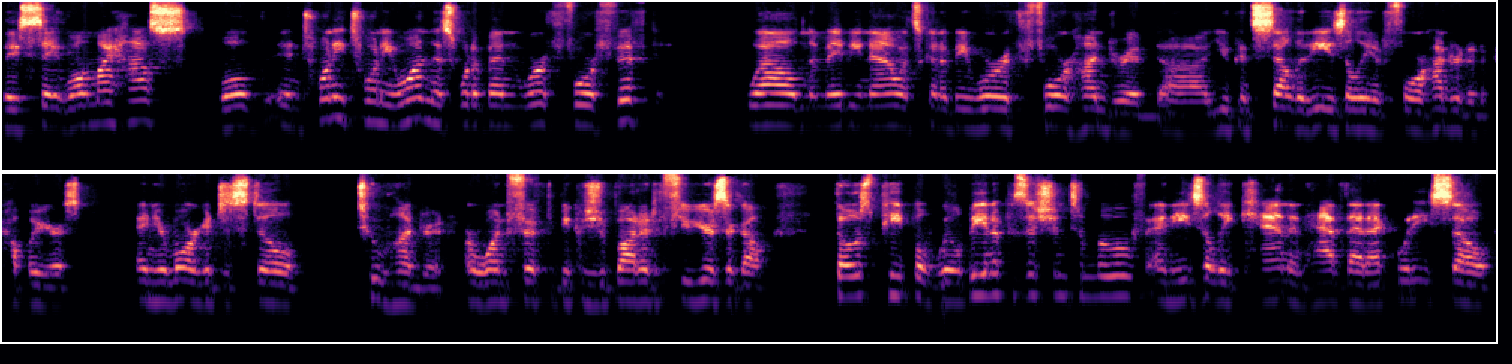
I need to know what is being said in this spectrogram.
they say, well, my house, well, in 2021, this would have been worth 450 well maybe now it's going to be worth 400 uh, you can sell it easily at 400 in a couple years and your mortgage is still 200 or 150 because you bought it a few years ago those people will be in a position to move and easily can and have that equity so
